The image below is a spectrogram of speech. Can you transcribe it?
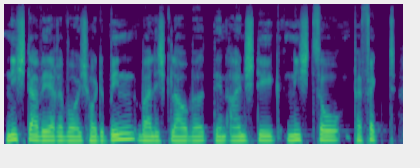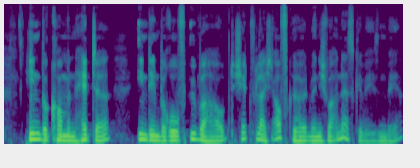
nicht da wäre, wo ich heute bin, weil ich glaube, den Einstieg nicht so perfekt hinbekommen hätte, in den Beruf überhaupt. Ich hätte vielleicht aufgehört, wenn ich woanders gewesen wäre.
